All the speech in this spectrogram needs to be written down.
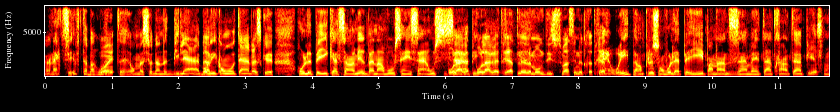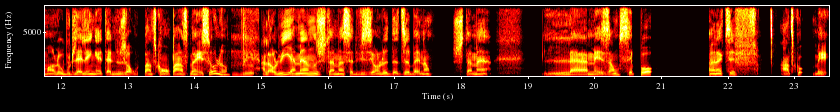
un actif, tabarouette. Euh, On met ça dans notre bilan, puis on Ouais. est content parce qu'on l'a payé 400 000, ben, on en vaut 500 ou 600. Pour la, puis- pour la retraite, là, le monde dit souvent c'est notre retraite. ben oui, puis en plus, on va la payer pendant 10 ans, 20 ans, 30 ans, puis à ce moment-là, au bout de la ligne, elle est à nous autres. En tout cas, on pense bien ça, là. Mhm. Alors, lui, il amène justement cette vision-là de dire, ben non, justement, la maison, c'est pas un actif. En tout cas, mais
